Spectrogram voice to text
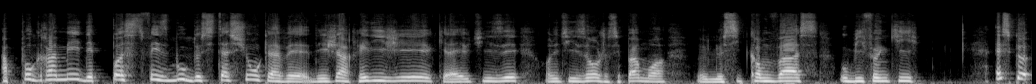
à programmer des posts Facebook de citations qu'elle avait déjà rédigés, qu'elle avait utilisés en utilisant, je ne sais pas moi, le site Canvas ou Bifunky. Est-ce que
